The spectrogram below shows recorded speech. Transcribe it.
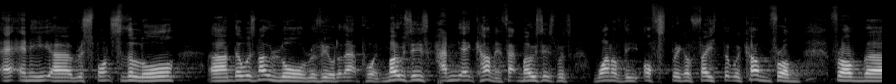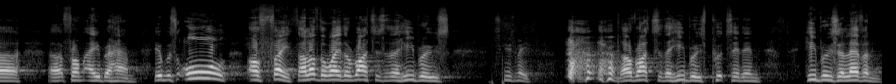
any uh, response to the law. Um, there was no law revealed at that point. Moses hadn't yet come. In fact, Moses was one of the offspring of faith that would come from, from, uh, uh, from Abraham. It was all of faith. I love the way the writers of the Hebrews, excuse me, the writer of the Hebrews puts it in Hebrews 11.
